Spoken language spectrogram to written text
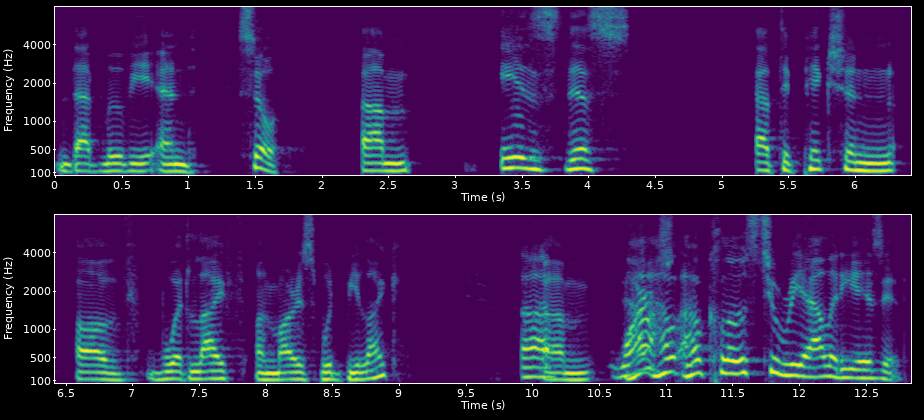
that movie. And so, um, is this a depiction of what life on Mars would be like? Uh, Um, how, how, how close to reality is it?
